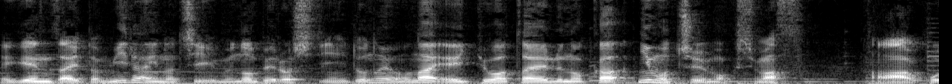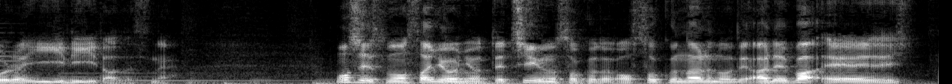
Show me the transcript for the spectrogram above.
現在と未来のチームのベロシティにどのような影響を与えるのかにも注目します。ああ、これいいリーダーですね。もしその作業によってチームの速度が遅くなるのであれば、えー、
